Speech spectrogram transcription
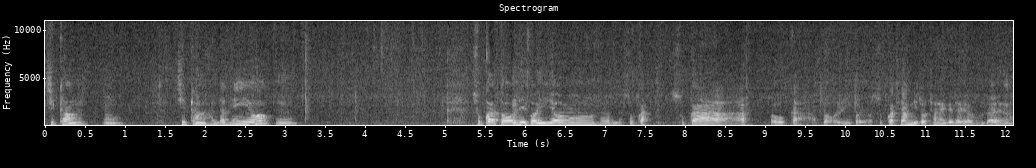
직항, 어, 직항 한잔 해요. 어. 숟갓도 올리고요. 여러분들, 숟갓, 숟갓, 숟갓도 올리고요. 숟갓 향이 좋잖아요. 그죠, 여러분들. 어.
